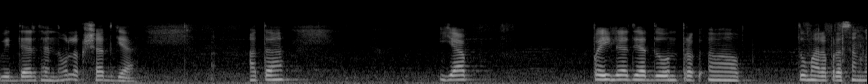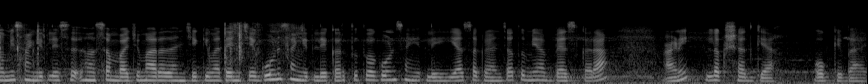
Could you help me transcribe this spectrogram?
विद्यार्थ्यांनो लक्षात घ्या. आता या पहिल्या ज्या दोन तुम्हाला प्रसंग मी सांगितले संभाजी महाराजांचे किंवा त्यांचे गुण सांगितले, कर्तृत्व गुण सांगितले या सगळ्यांचा तुम्ही अभ्यास करा आणि लक्षात घ्या. Okay bye.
